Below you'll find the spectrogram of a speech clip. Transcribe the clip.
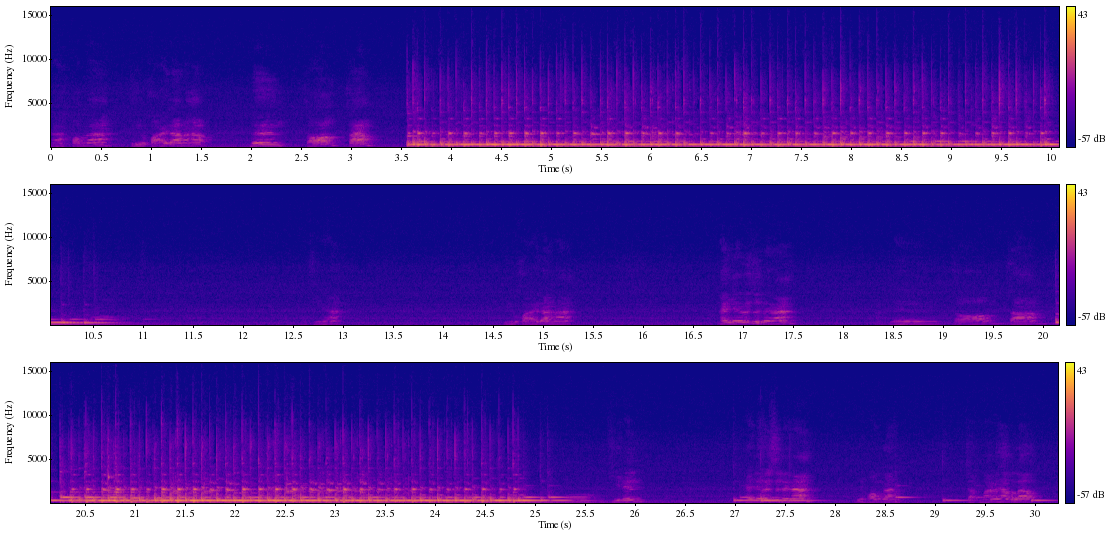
นะพร้อมนะตีขวาให้ดังนะครับหนึ่งสองสามทีนะตีขวาให้ดันะ ให้เร็วที่สุดเลยนะหนึ่งสองสามทีนึงให้เร็วที่สุดเลยนะ เดี๋ยวพร้อมกัน might have a loud.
